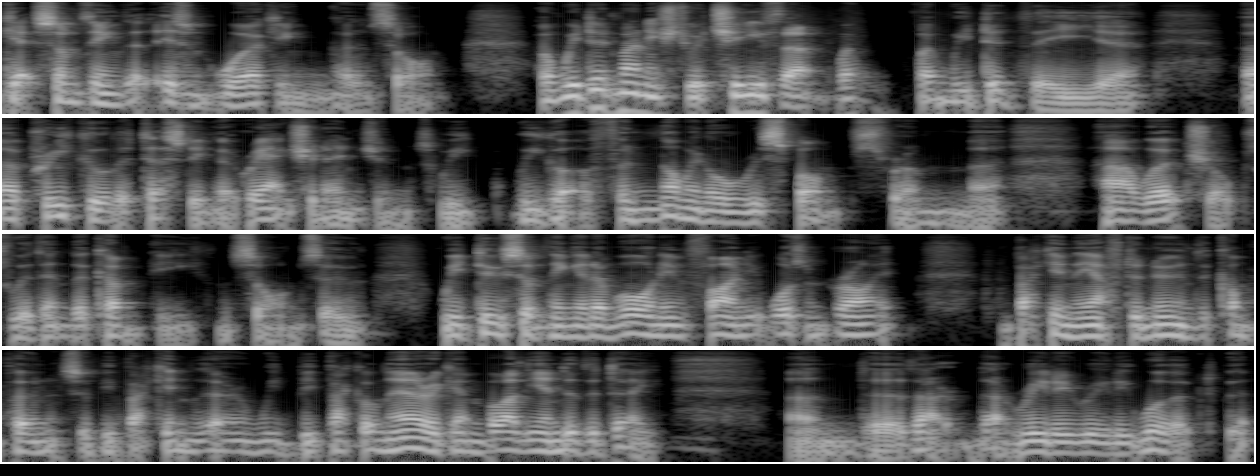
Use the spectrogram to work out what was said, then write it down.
get something that isn't working and so on. And we did manage to achieve that when, when we did the uh, uh, pre-cooler testing at Reaction Engines. We we got a phenomenal response from uh, our workshops within the company and so on. So we'd do something in the morning, find it wasn't right. Back in the afternoon, the components would be back in there, and we'd be back on there again by the end of the day. And uh, that that really really worked. But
